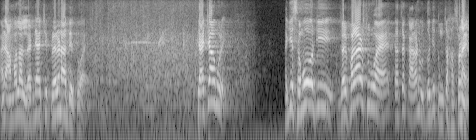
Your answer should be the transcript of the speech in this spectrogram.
आणि आम्हाला लढण्याची प्रेरणा देतो आहे. त्याच्यामुळे जी समोर जी जळफळाट सुरू आहे त्याचं कारण उद्धवजी तुमचं हसणं आहे.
